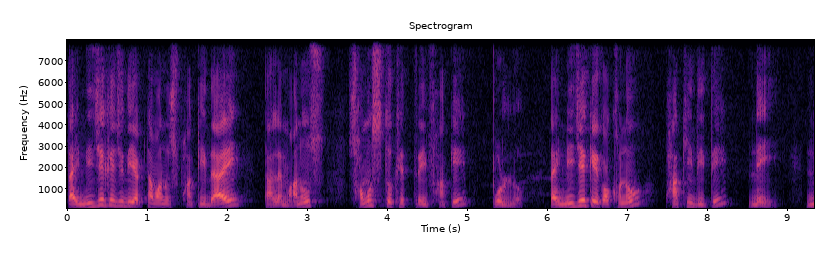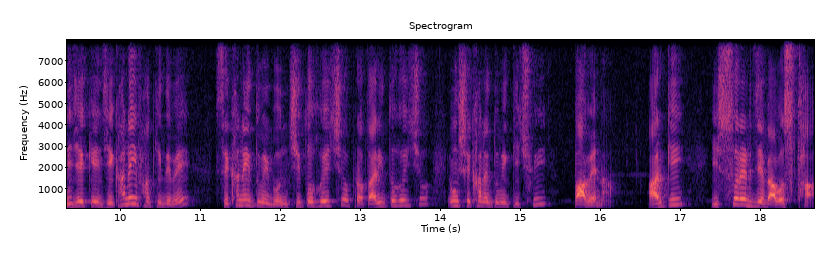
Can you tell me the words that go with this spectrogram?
তাই নিজেকে যদি একটা মানুষ ফাঁকি দেয়, তাহলে মানুষ সমস্ত ক্ষেত্রেই ফাঁকে পড়ল। তাই নিজেকে কখনো ফাঁকি দিতে নেই। নিজেকে যেখানেই ফাঁকি দেবে, সেখানেই তুমি বঞ্চিত হয়েছো, প্রতারিত হয়েছো, এবং সেখানে তুমি কিছুই পাবে না। আর কি? ঈশ্বরের যে ব্যবস্থা,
